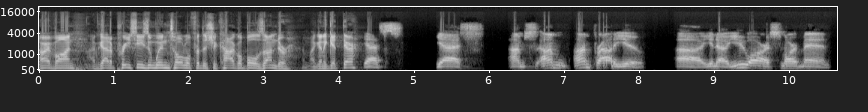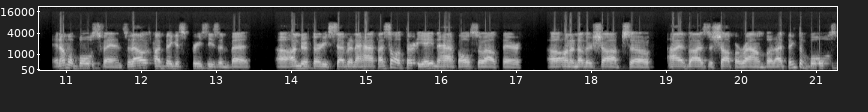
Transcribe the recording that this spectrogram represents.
All right, Vaughn, I've got a preseason win total for the Chicago Bulls under. Am I going to get there? Yes. Yes. I'm I'm I'm proud of you. Uh, you know, you are a smart man, and I'm a Bulls fan, so that was my biggest preseason bet. Uh, under 37 and a half. I saw 38 and a half also out there uh, on another shop, so I advised to shop around. But I think the Bulls.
